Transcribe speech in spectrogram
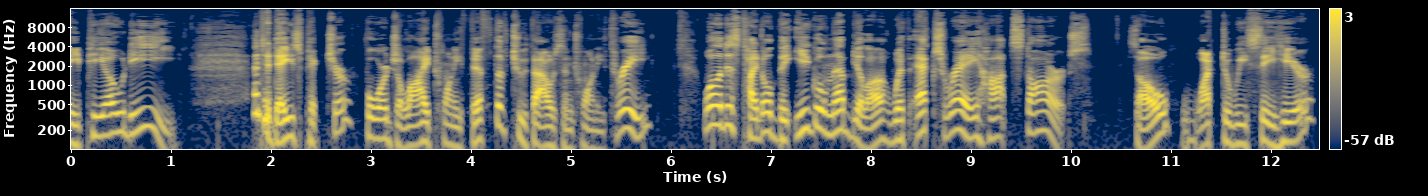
apod. And today's picture for July 25th of 2023. Well, it is titled the Eagle Nebula with X-ray hot stars. So what do we see here?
